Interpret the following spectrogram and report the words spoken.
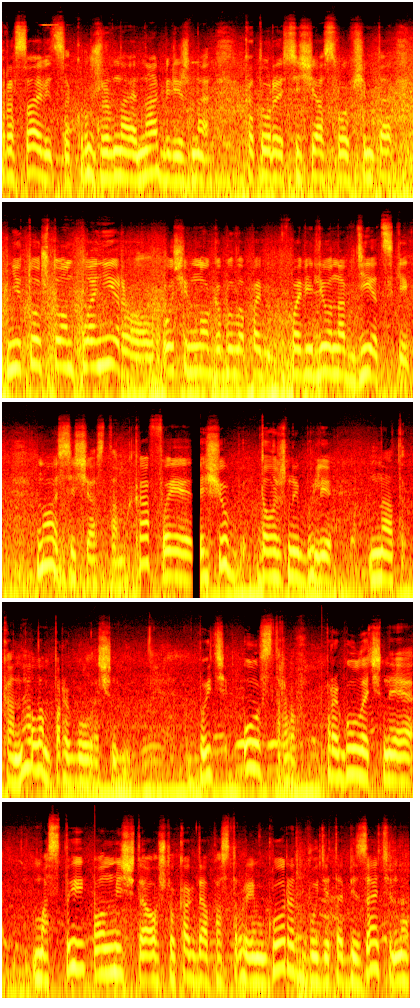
Красавица, кружевная набережная, которая сейчас, в общем-то, не то, что он планировал. Очень много было пав- павильонов детских. Ну а сейчас там кафе. Еще должны были над каналом прогулочным быть остров, прогулочные мосты. Он мечтал, что когда построим город, будет обязательно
